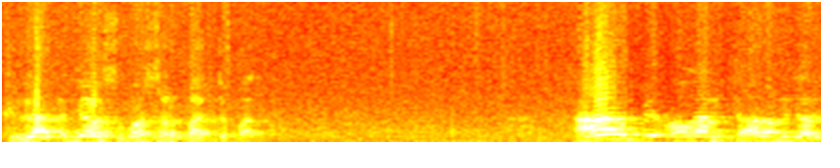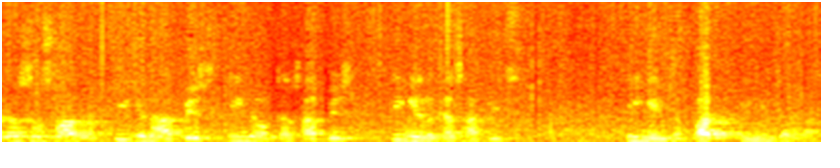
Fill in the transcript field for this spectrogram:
geraknya semua serba cepat. Hampir orang dalam menjalankan sesuatu ingin habis, ingin lekas habis, ingin lekas habis, ingin cepat, ingin cepat.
